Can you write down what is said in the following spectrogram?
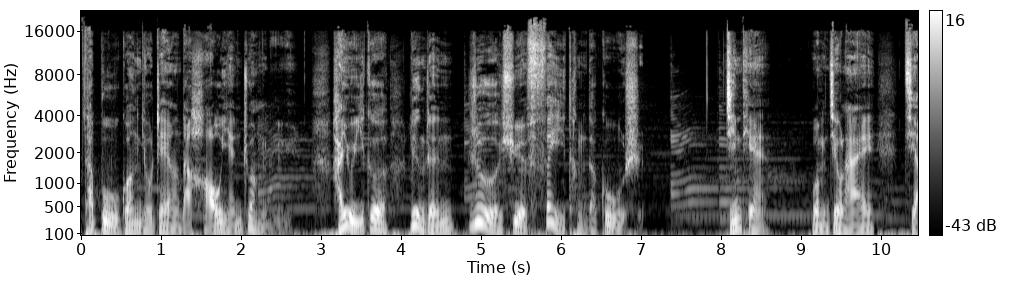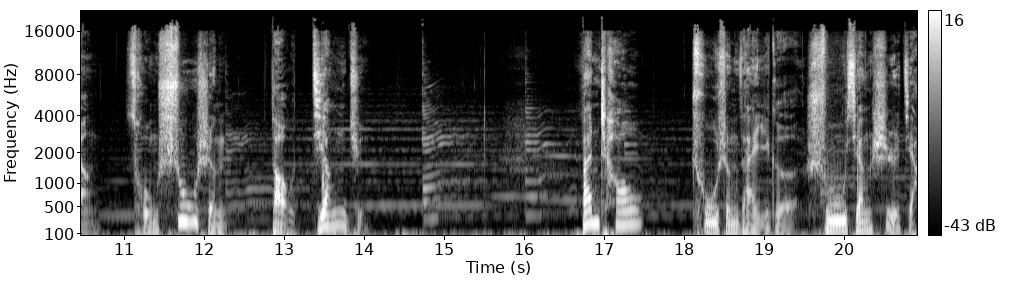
他不光有这样的豪言壮语，还有一个令人热血沸腾的故事。今天，我们就来讲从书生。到将军，班超出生在一个书香世家。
